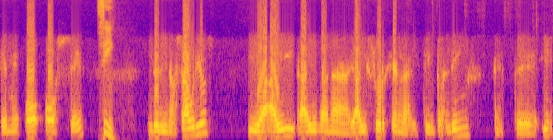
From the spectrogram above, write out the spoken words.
M-O-O-C, sí. de dinosaurios y ahí ahí van a ahí surgen los distintos links este y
